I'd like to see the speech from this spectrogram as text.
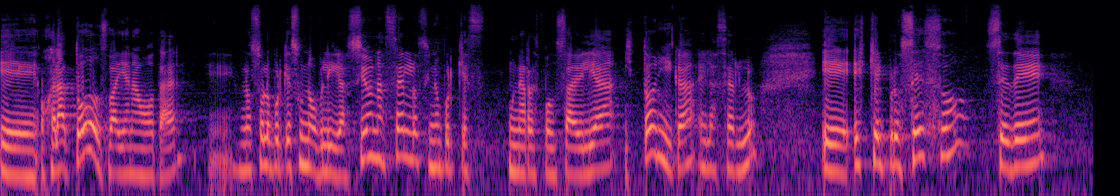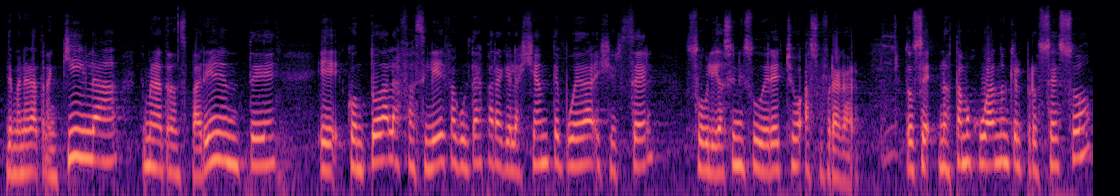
eh, ojalá todos vayan a votar, no solo porque es una obligación hacerlo, sino porque es una responsabilidad histórica el hacerlo, es que el proceso se dé de manera tranquila, de manera transparente, eh, con todas las facilidades y facultades para que la gente pueda ejercer su obligación y su derecho a sufragar. Entonces, no estamos jugando en que el proceso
